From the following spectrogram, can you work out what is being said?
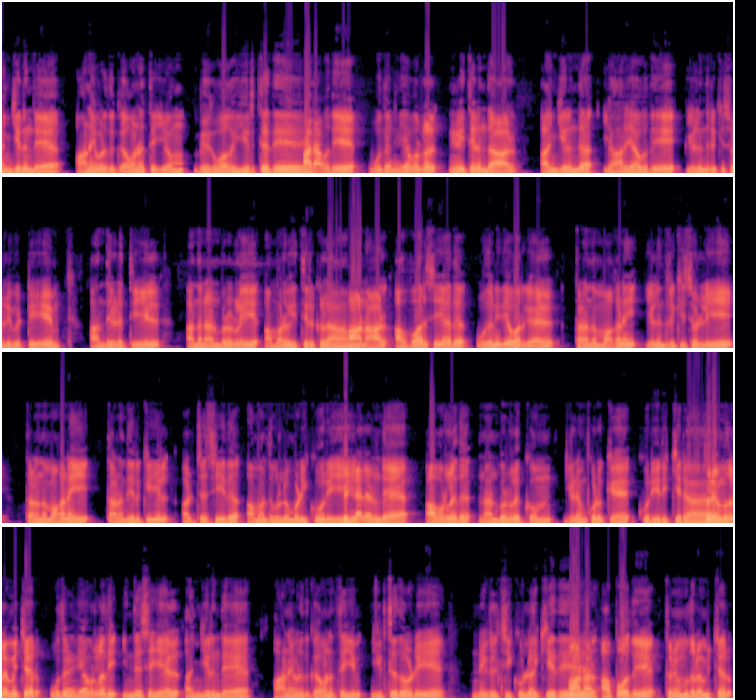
அங்கிருந்த அனைவரது கவனத்தையும் வெகுவாக ஈர்த்தது. அதாவது உதயநிதி அவர்கள் நினைத்திருந்தால் அங்கிருந்த யாரையாவது எழுந்திருக்க சொல்லிவிட்டு அந்த இடத்தில் அந்த நண்பர்களை அமர வைத்திருக்கலாம் ஆனால் அவ்வாறு செய்யாத உதயநிதி அவர்கள் தனது மகனை எழுந்திருக்க சொல்லி தனது மகனை தனது இருக்கையில் அட்ஜஸ்ட் செய்து அமர்ந்து கொள்ளும்படி கூறி பின்னால் இருந்த அவர்களது நண்பர்களுக்கும் இடம் கொடுக்க கூறியிருக்கிறார். துணை முதலமைச்சர் உதயநிதி அவர்களது இந்த செயல் அங்கிருந்த அனைவரது கவனத்தையும் ஈர்த்ததோடு நிகழ்ச்சிக்குள்ளாக்கியது. ஆனால் அப்போது துணை முதலமைச்சர்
